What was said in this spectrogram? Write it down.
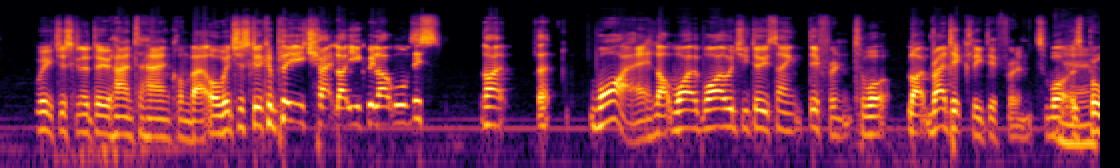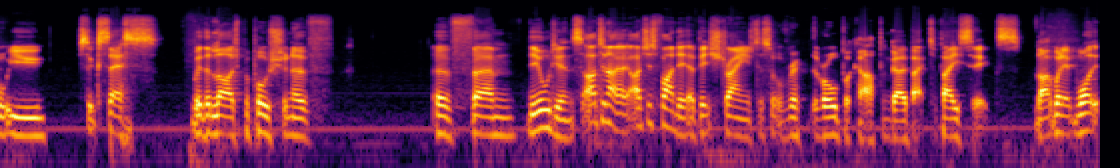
we're just going to do hand to hand combat, or we're just going to completely change. Like you could be like, well, this like that. Why? Like why? Why would you do something different to what? Like radically different to what has brought you success with a large proportion of of um, the audience. I don't know. I just find it a bit strange to sort of rip the rule book up and go back to basics. Like when it was,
